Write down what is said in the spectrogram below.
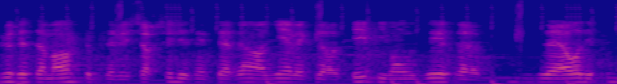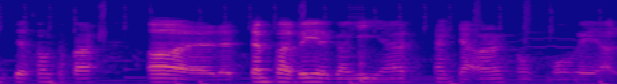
vu récemment que vous avez cherché des intérêts en lien avec le hockey, puis ils vont vous dire, euh, vous allez avoir des publications qui vont faire Ah, euh, le Tampa Bay a gagné hier 5 à 1 contre Montréal.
